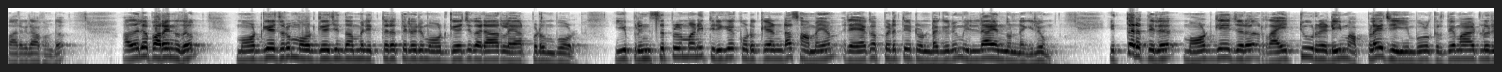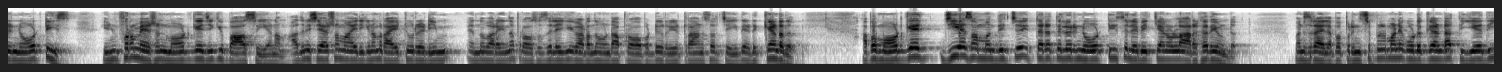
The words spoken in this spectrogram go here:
പാരഗ്രാഫ് ഉണ്ട്. അതിൽ പറയുന്നത് മോഡ്ഗേജറും മോഡ്ഗേജും തമ്മിൽ ഇത്തരത്തിലൊരു മോഡ്ഗേജ് കരാറിൽ ഏർപ്പെടുമ്പോൾ ഈ പ്രിൻസിപ്പൽ മണി തിരികെ കൊടുക്കേണ്ട സമയം രേഖപ്പെടുത്തിയിട്ടുണ്ടെങ്കിലും ഇല്ല എന്നുണ്ടെങ്കിലും ഇത്തരത്തിൽ mortgagor right to redeem apply ചെയ്യുമ്പോൾ കൃത്യമായിട്ടുള്ളൊരു നോട്ടീസ് ഇൻഫർമേഷൻ മോഡ്ഗേജിക്ക് പാസ് ചെയ്യണം. അതിനുശേഷമായിരിക്കണം റൈറ്റ് ടു റെഡീം എന്ന് പറയുന്ന പ്രോസസ്സിലേക്ക് കടന്നുകൊണ്ട് ആ പ്രോപ്പർട്ടി റീട്രാൻസ്ഫർ ചെയ്ത് എടുക്കേണ്ടത് അപ്പോൾ മോഡ്ഗേജിയെ സംബന്ധിച്ച് ഇത്തരത്തിലൊരു നോട്ടീസ് ലഭിക്കാനുള്ള അർഹതയുണ്ട്. മനസ്സിലായില്ല? അപ്പോൾ പ്രിൻസിപ്പൽ മണി കൊടുക്കേണ്ട തീയതി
